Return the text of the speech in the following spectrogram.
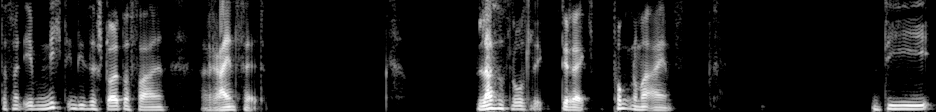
dass man eben nicht in diese Stolperfallen reinfällt. Lass es loslegen, direkt. Punkt Nummer eins. Die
